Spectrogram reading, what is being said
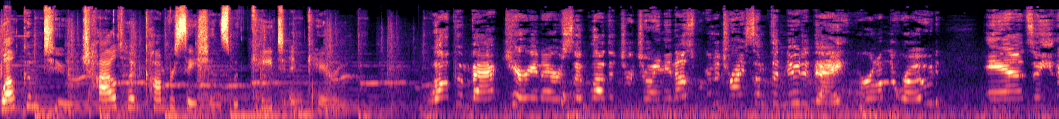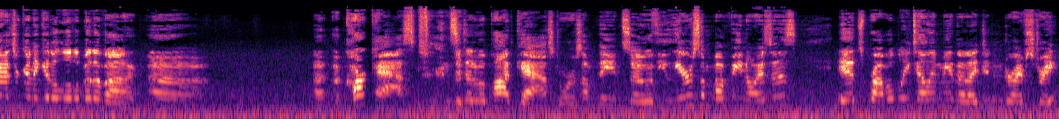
Welcome to Childhood Conversations with Kate and Carrie. Welcome back. Carrie and I are so glad that you're joining us. We're going to try something new today. We're on the road, and so you guys are going to get a little bit of a, uh, a, a car cast instead of a podcast or something. So if you hear some bumpy noises, it's probably telling me that I didn't drive straight.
